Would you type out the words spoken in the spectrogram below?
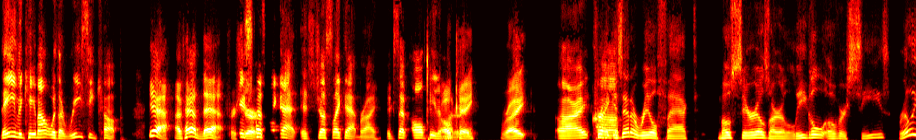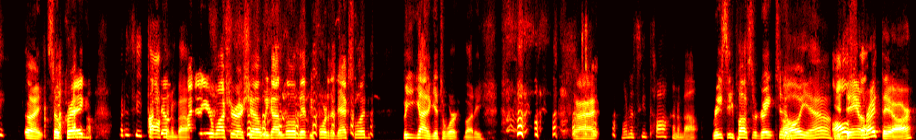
They even came out with a Reese cup. Yeah, I've had that for It's sure. It's just like that. It's just like that, Bry, except all peanut butter. Okay, right. All right, Craig, Um, is that a real fact? Most cereals are illegal overseas. Really? all right. So Craig, What is he I know- talking I know you're watching our show. We got a little bit before the next one, but you got to get to work, buddy. All right. What is he talking about? Reese Puffs are great too. Oh yeah. You're Also- damn right they are.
